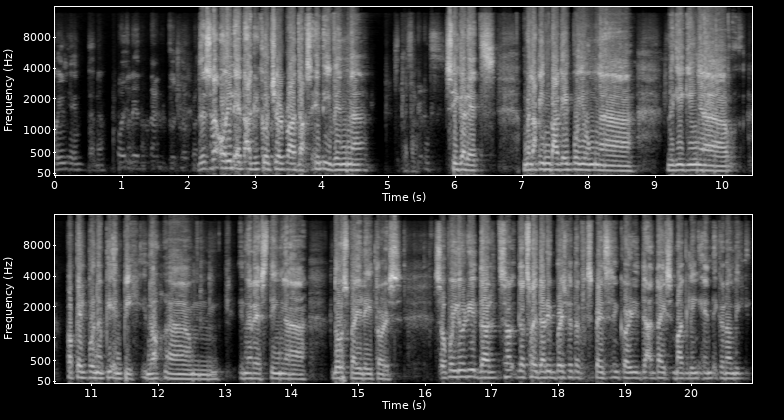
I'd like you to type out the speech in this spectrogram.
oil and, ano, oil and agricultural products. Sa oil and agriculture products and even uh, cigarettes. Malaking bagay po yung uh, nagiging uh, papel po ng PNP, you know, um, in arresting uh, those violators. So for you read that, so that's why the reimbursement of expenses incurred in the anti-smuggling and economic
